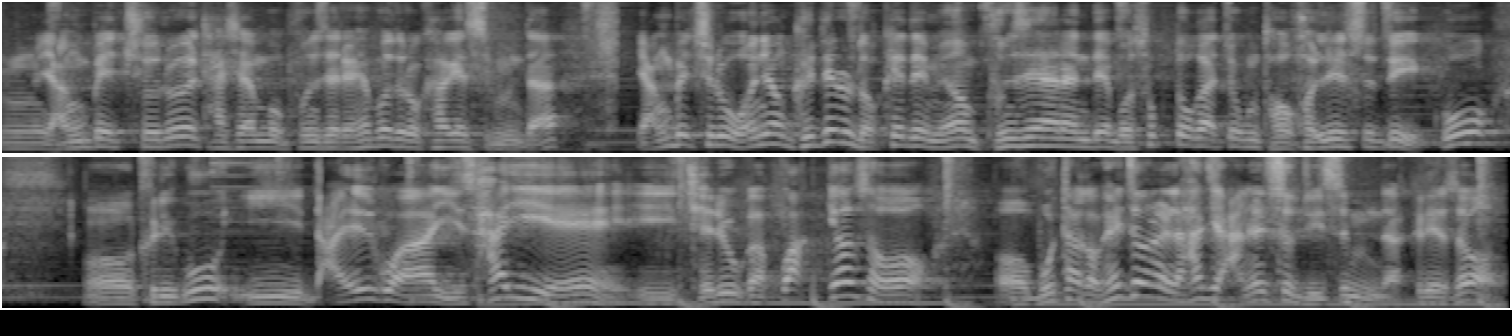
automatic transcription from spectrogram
음, 양배추를 다시 한번 분쇄를 해보도록 하겠습니다. 양배추를 원형 그대로 넣게 되면 분쇄하는데 뭐 속도가 조금 더 걸릴 수도 있고 어 그리고 이 날과 이 사이에 이 재료가 꽉 껴서 어, 모타가 회전을 하지 않을 수도 있습니다. 그래서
